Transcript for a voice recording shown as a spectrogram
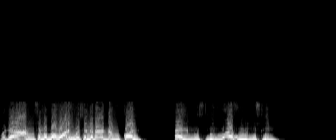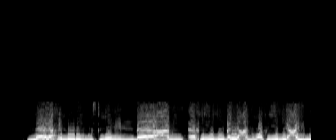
وجاء عنه صلى الله عليه وسلم أنه قال المسلم أخو المسلم. لا يحل لمسلم باع من أخيه بيعا وفيه عيب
